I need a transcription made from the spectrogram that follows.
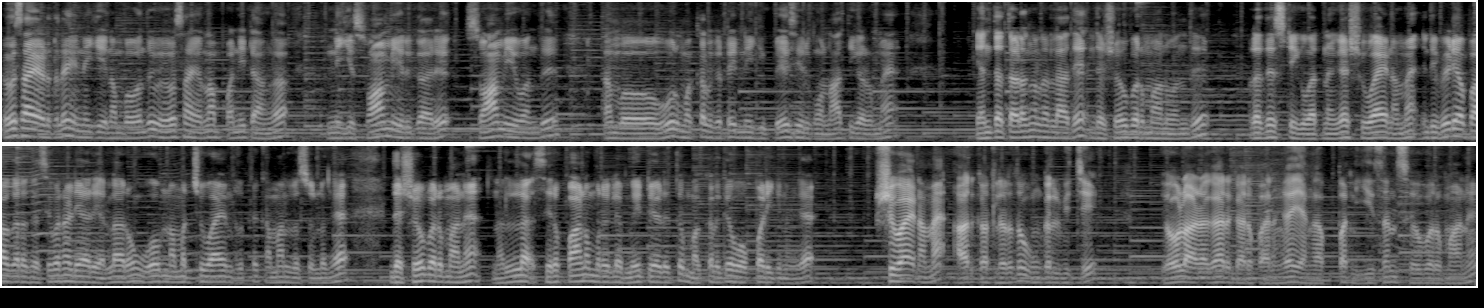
விவசாய இடத்துல இன்றைக்கி நம்ம வந்து விவசாயம்லாம் பண்ணிட்டாங்க. இன்றைக்கி சுவாமி இருக்கார். சுவாமி வந்து நம்ம ஊர் மக்கள்கிட்ட இன்றைக்கி பேசியிருக்கோம் ஞாத்திக்கிழமை எந்த தடங்களும் இல்லாத இந்த சிவபெருமான் வந்து பிரதிஷ்டிக்கு வரணுங்க. சிவாய நம்ம இந்த வீடியோ பார்க்குறவங்க சிவனடியார் எல்லாரும் ஓம் நமச்சிவாயன்றது கமெண்டில் சொல்லுங்கள் இந்த சிவபெருமானை நல்ல சிறப்பான முறையில் மீட்டு எடுத்து மக்களுக்கு ஒப்படைக்கணுங்க. சிவாய நம்ம ஆற்காட்டில் இருந்து உங்கள் விஜய் எவ்வளோ அழகாக இருக்காரு பாருங்கள் எங்கள் அப்பன் ஈசன் சிவபெருமானு.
